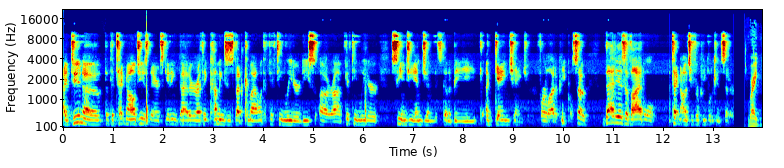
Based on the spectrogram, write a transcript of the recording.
I do know that the technology is there. It's getting better. I think Cummins is about to come out with a 15 liter diesel or um, 15 liter CNG engine that's going to be a game changer for a lot of people. So that is a viable technology for people to consider. Right.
